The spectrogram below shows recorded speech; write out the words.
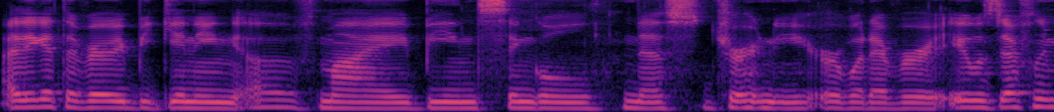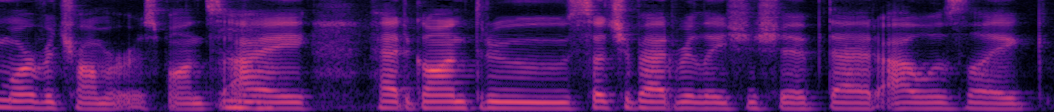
i think at the very beginning of my being singleness journey or whatever it was definitely more of a trauma response mm-hmm. i had gone through such a bad relationship that i was like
